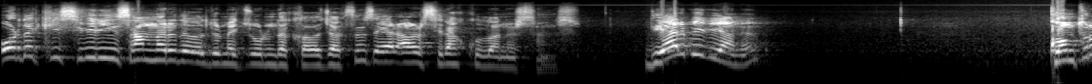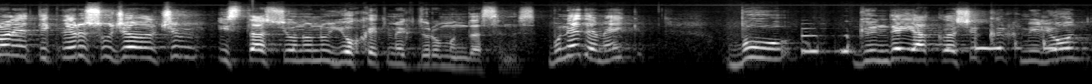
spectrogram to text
oradaki sivil insanları da öldürmek zorunda kalacaksınız eğer ağır silah kullanırsanız. Diğer bir yanı kontrol ettikleri suca ölçüm istasyonunu yok etmek durumundasınız. Bu ne demek? Bu günde yaklaşık 40 milyon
